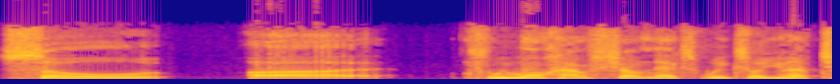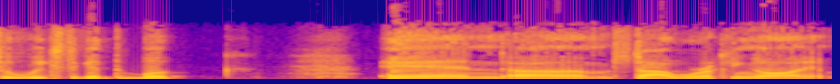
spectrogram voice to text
So uh, we won't have a show next week, so you have two weeks to get the book and um, start working on it.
